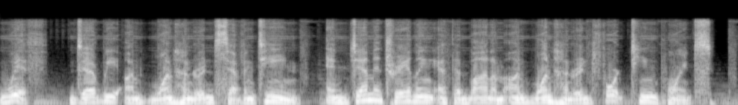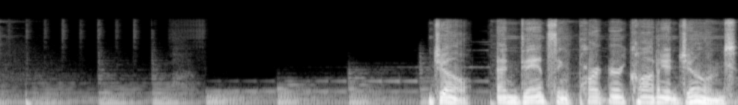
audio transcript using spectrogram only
with Debbie on 117, and Gemma trailing at the bottom on 114 points. Joe, and dancing partner Katya Jones,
